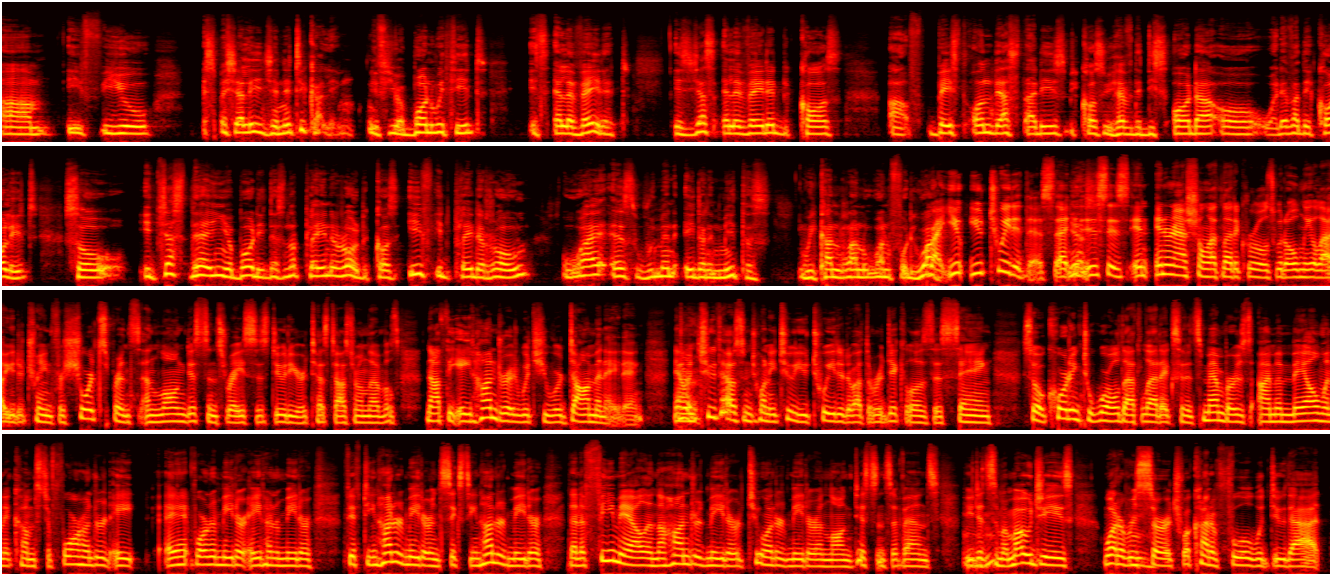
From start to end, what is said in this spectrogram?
um, if you, especially genetically, if you're born with it, it's elevated. It's just elevated because, uh, based on their studies, because you have the disorder or whatever they call it. So it's just there in your body, it does not play any role because if it played a role, why, as women 800 meters, we can run 141. Right. You you tweeted this that Yes. this is in, international athletic rules would only allow you to train for short sprints and long distance races due to your testosterone levels, not the 800 which you were dominating. Now in 2022 you tweeted about the ridiculousness saying, "So according to World Athletics and its members, I'm a male when it comes to 408 eh, 400 meter, 800 meter, 1500 meter, and 1600 meter, then a female in the 100 meter, 200 meter, and long distance events. You did mm-hmm. some emojis. What a mm. research. What kind of fool would do that?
